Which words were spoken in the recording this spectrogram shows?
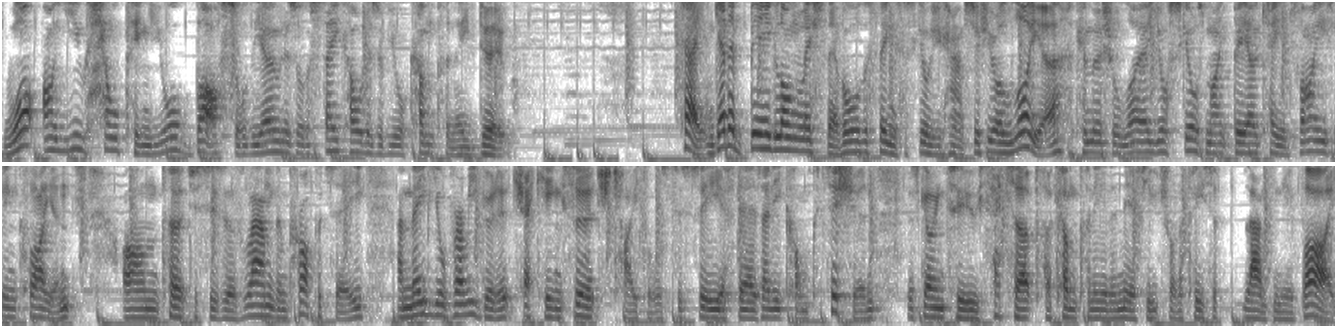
What are you helping your boss or the owners or the stakeholders of your company do? Okay, and get a big long list there of all the things, the skills you have. So if you're a lawyer, a commercial lawyer, your skills might be okay advising clients on purchases of land and property, and maybe you're very good at checking search titles to see if there's any competition that's going to set up a company in the near future on a piece of land nearby.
